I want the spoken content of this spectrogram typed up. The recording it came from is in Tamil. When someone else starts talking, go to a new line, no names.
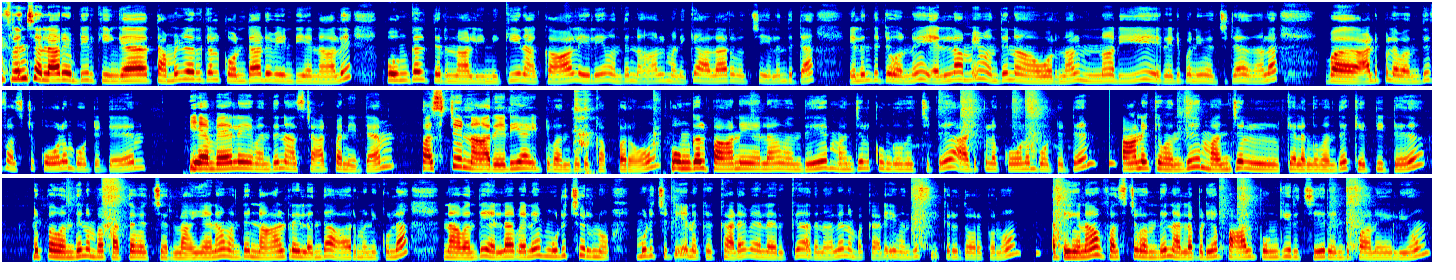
ஹாய் ஃப்ரெண்ட்ஸ் எல்லோரும் எப்படி இருக்கீங்க? தமிழர்கள் கொண்டாட வேண்டிய நாள் பொங்கல் திருநாள். இன்றைக்கி நான் காலையிலே வந்து நாலு மணிக்கு அலாரம் வச்சு எழுந்துட்டேன். எழுந்துட்டு ஒன்று எல்லாமே வந்து நான் ஒரு நாள் முன்னாடியே ரெடி பண்ணி வச்சுட்டேன். அதனால் வ அடுப்பில் வந்து ஃபஸ்ட்டு கோலம் போட்டுட்டு என் வேலையை வந்து நான் ஸ்டார்ட் பண்ணிட்டேன். ஃபஸ்ட்டு நான் ரெடி ஆகிட்டு வந்ததுக்கப்புறம் பொங்கல் பானையெல்லாம் வந்து மஞ்சள் குங்குமம் வச்சுட்டு அடுப்பில் கோலம் போட்டுட்டு பானைக்கு வந்து மஞ்சள் கிழங்கு வந்து கெட்டிட்டு அடுப்பை வந்து நம்ம பற்ற வச்சிடலாம் ஏன்னா வந்து நாலரைலேருந்து ஆறு மணிக்குள்ளே நான் வந்து எல்லா வேலையும் முடிச்சிடணும் முடிச்சுட்டு எனக்கு கடை வேலை இருக்குது அதனால் நம்ம கடையை வந்து சீக்கிரம் திறக்கணும். பார்த்திங்கன்னா ஃபஸ்ட்டு வந்து நல்லபடியாக பால் பொங்கிருச்சு. ரெண்டு பானையிலையும்.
